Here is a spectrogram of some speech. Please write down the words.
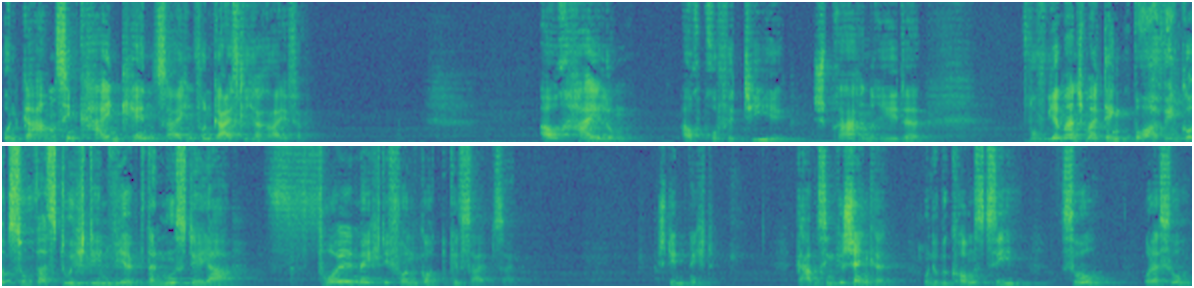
Und Gaben sind kein Kennzeichen von geistlicher Reife. Auch Heilung, auch Prophetie, Sprachenrede, wo wir manchmal denken, boah, wenn Gott sowas durch den wirkt, dann muss der ja vollmächtig von Gott gesalbt sein. Stimmt nicht. Gaben sind Geschenke und du bekommst sie so oder so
